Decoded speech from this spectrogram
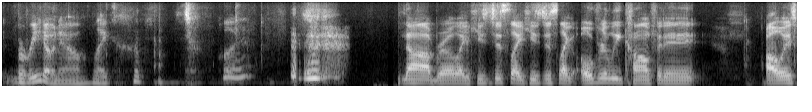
Burrito now. Like, what? Nah, bro. Like he's just like he's just like overly confident. Always,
